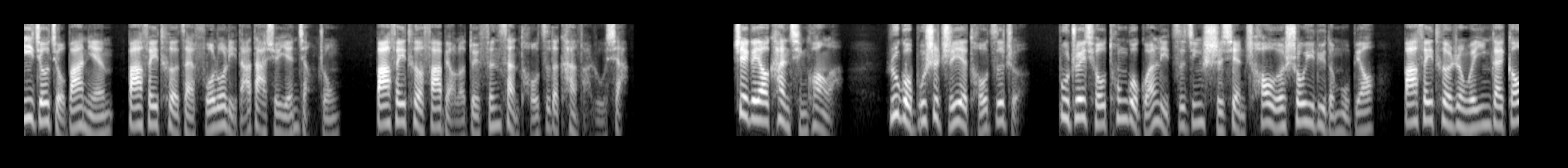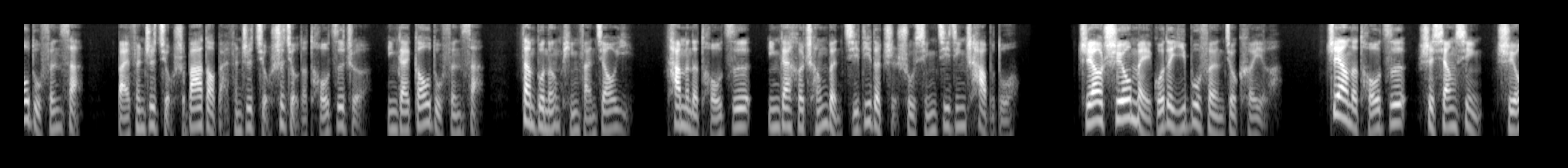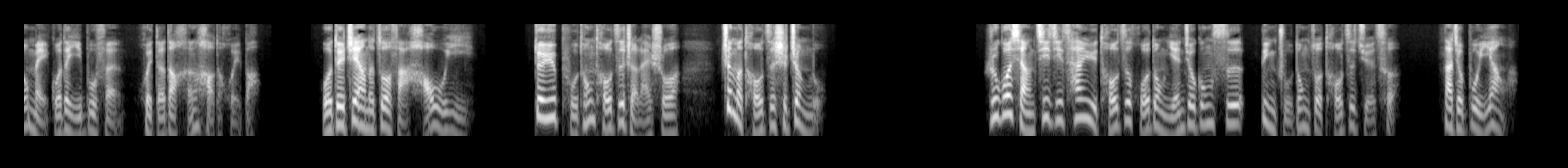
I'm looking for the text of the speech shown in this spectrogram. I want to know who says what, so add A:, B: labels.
A: 一九九八年，巴菲特在佛罗里达大学演讲中，巴菲特发表了对分散投资的看法如下：这个要看情况了。如果不是职业投资者，不追求通过管理资金实现超额收益率的目标，巴菲特认为应该高度分散。百分之九十八到百分之九十九的投资者应该高度分散，但不能频繁交易。他们的投资应该和成本极低的指数型基金差不多，只要持有美国的一部分就可以了。这样的投资是相信持有美国的一部分会得到很好的回报。我对这样的做法毫无异议。对于普通投资者来说，这么投资是正路。如果想积极参与投资活动、研究公司并主动做投资决策，那就不一样了。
